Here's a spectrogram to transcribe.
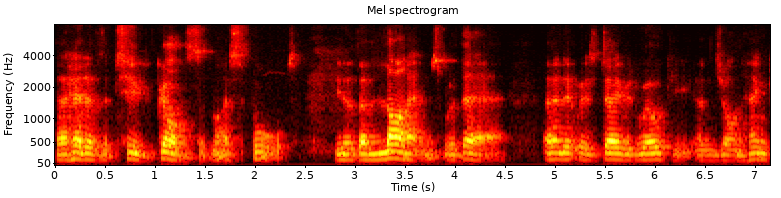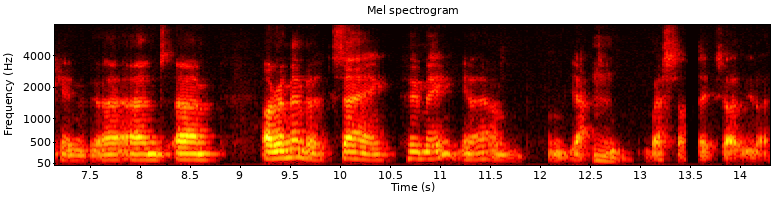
ahead of the two gods of my sport. You know, the lions were there, and it was David Wilkie and John Hencken. Uh, and um, I remember saying, Who me? You know, I'm from Yapton, mm. West Sussex, so, you know.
